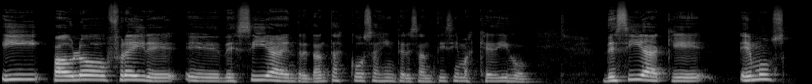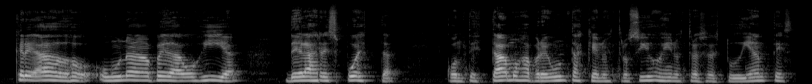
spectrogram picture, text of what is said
Y Paulo Freire eh, decía, entre tantas cosas interesantísimas que dijo, decía que hemos creado una pedagogía de la respuesta, contestamos a preguntas que nuestros hijos y nuestros estudiantes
